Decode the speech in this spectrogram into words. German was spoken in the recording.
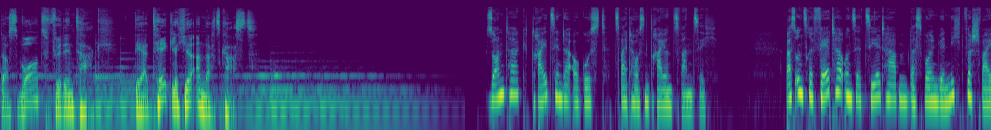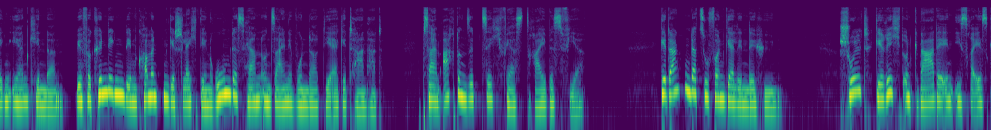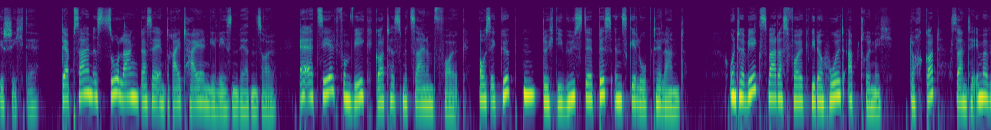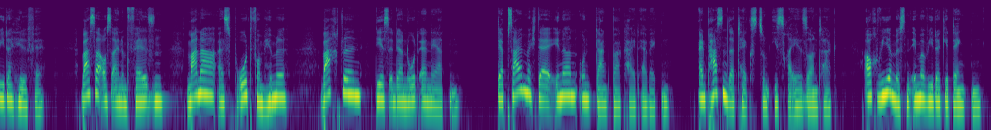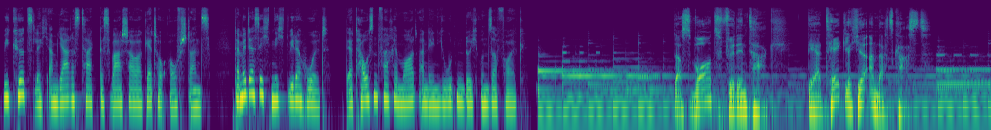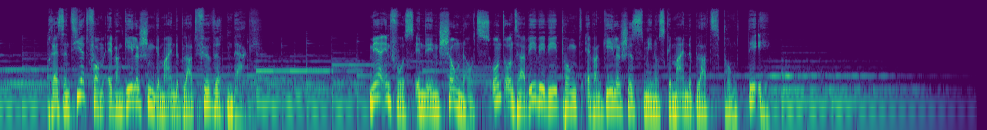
Das Wort für den Tag. Der tägliche Andachtscast. Sonntag, 13. August 2023. Was unsere Väter uns erzählt haben, das wollen wir nicht verschweigen ihren Kindern. Wir verkündigen dem kommenden Geschlecht den Ruhm des Herrn und seine Wunder, die er getan hat. Psalm 78, Vers 3 bis 4. Gedanken dazu von Gerlinde Hühn. Schuld, Gericht und Gnade in Israels Geschichte. Der Psalm ist so lang, dass er in drei Teilen gelesen werden soll. Er erzählt vom Weg Gottes mit seinem Volk, aus Ägypten durch die Wüste bis ins gelobte Land. Unterwegs war das Volk wiederholt abtrünnig, doch Gott sandte immer wieder Hilfe. Wasser aus einem Felsen, Manna als Brot vom Himmel, Wachteln, die es in der Not ernährten. Der Psalm möchte erinnern und Dankbarkeit erwecken. Ein passender Text zum Israelsonntag. Auch wir müssen immer wieder gedenken, wie kürzlich am Jahrestag des Warschauer Ghettoaufstands, damit er sich nicht wiederholt, der tausendfache Mord an den Juden durch unser Volk. Das Wort für den Tag. Der tägliche Andachtscast. Präsentiert vom Evangelischen Gemeindeblatt für Württemberg. Mehr Infos in den Show Notes und unter www.evangelisches-gemeindeblatt.de.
